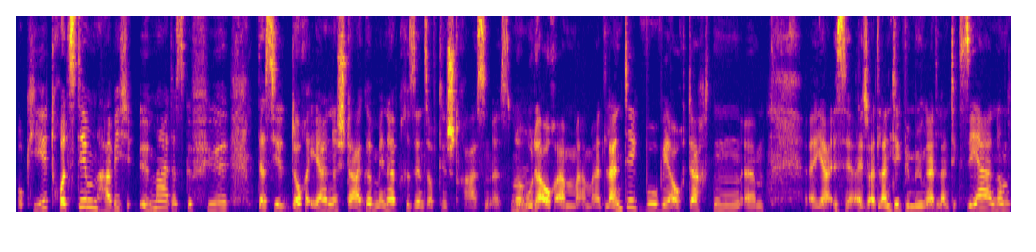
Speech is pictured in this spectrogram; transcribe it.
okay. Trotzdem habe ich immer das Gefühl, dass hier doch eher eine starke Männerpräsenz auf den Straßen ist. Ne? Mhm. Oder auch am, am Atlantik, wo wir auch dachten, ähm, äh, ja, ist ja, also Atlantik, wir mögen Atlantik sehr, ne?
